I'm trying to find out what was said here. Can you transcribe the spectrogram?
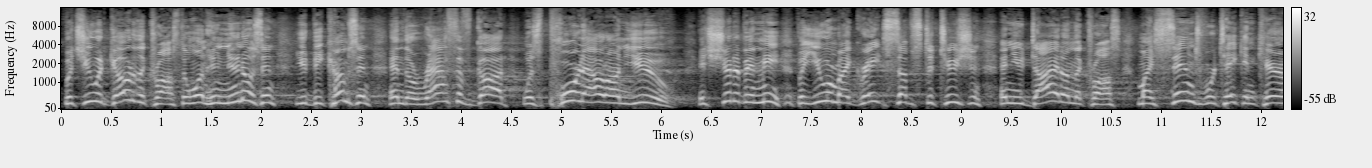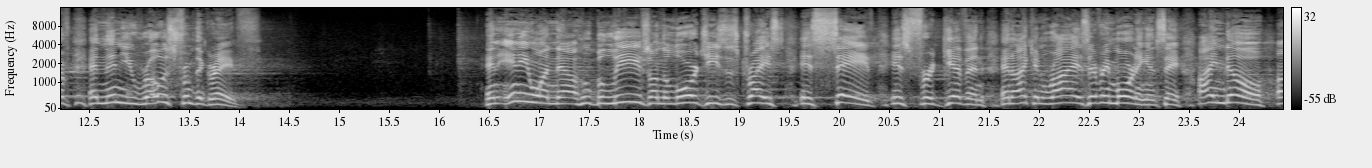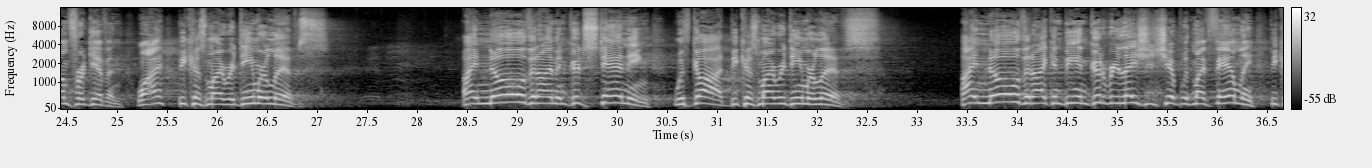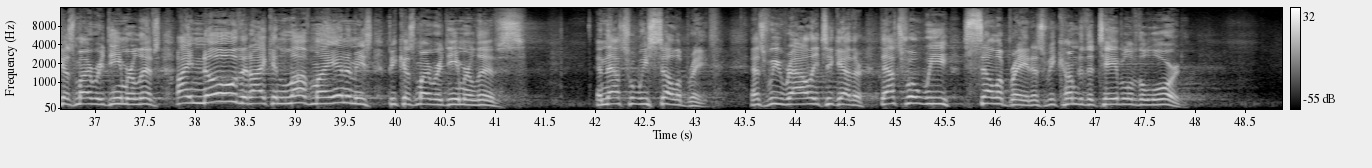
But you would go to the cross, the one who knew no sin, you'd become sin, and the wrath of God was poured out on you. It should have been me, but you were my great substitution, and you died on the cross. My sins were taken care of, and then you rose from the grave. And anyone now who believes on the Lord Jesus Christ is saved, is forgiven. And I can rise every morning and say, I know I'm forgiven. Why? Because my Redeemer lives. I know that I'm in good standing with God because my Redeemer lives. I know that I can be in good relationship with my family because my Redeemer lives. I know that I can love my enemies because my Redeemer lives. And that's what we celebrate as we rally together. That's what we celebrate as we come to the table of the Lord.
